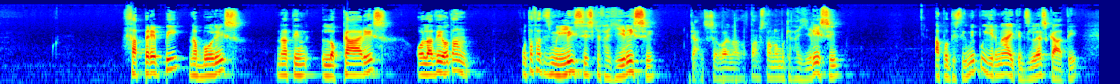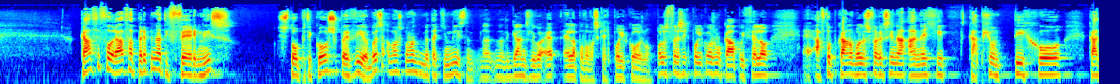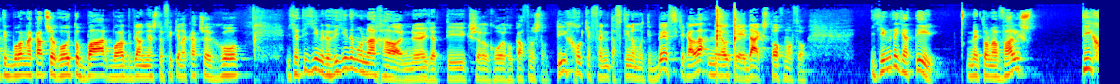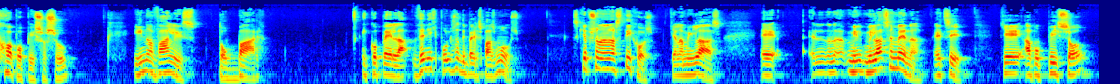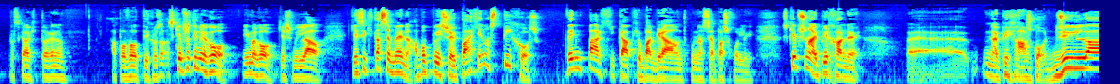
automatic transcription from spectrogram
θα πρέπει να μπορείς να την λοκάρεις. Δηλαδή, όταν, όταν θα της μιλήσεις και θα γυρίσει, κάνεις εγώ ένα τάφο στο νόμο και θα γυρίσει, από τη στιγμή που γυρνάει και της λες κάτι, κάθε φορά θα πρέπει να τη φέρνεις στο οπτικό σου πεδίο. Μπορείς να να την μετακινήσεις, να, να την κάνεις λίγο. Ε, έλα από εδώ βασικά, έχει πολύ κόσμο. Πολλές φορές έχει πολύ κόσμο κάπου. Θέλω, ε, αυτό που κάνω πολλές φορές είναι αν έχει κάποιον τοίχο, κάτι μπορώ να κάτσω εγώ ή το μπαρ, μπορώ να την κάνω μια στροφή και να κάτσω εγώ. Γιατί γίνεται, δεν γίνεται μονάχα, ναι, γιατί ξέρω εγώ, εγώ κάθομαι στον τοίχο και φαίνεται αυτή να μου την πέφτει και καλά. Ναι, OK, okay, εντάξει, το έχουμε αυτό. Γίνεται γιατί με το να βάλεις τοίχο από πίσω σου ή να βάλεις το μπαρ, η κοπέλα δεν έχει πολλούς αντιπερισπασμούς. Σκέψου να είναι ένας τείχο και να μιλάς. Ε, μιλάς σε μένα, έτσι. Και από πίσω, βασικά όχι τώρα από εδώ τείχος, σκέψου ότι είμαι εγώ. Είμαι εγώ και σου μιλάω και εσύ κοιτάς εμένα. Από πίσω υπάρχει ένας τείχος. Δεν υπάρχει κάποιο background που να σε απασχολεί. Σκέψου να υπήρχαν ε, να υπήρχε ένας Γκοντζίλα,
